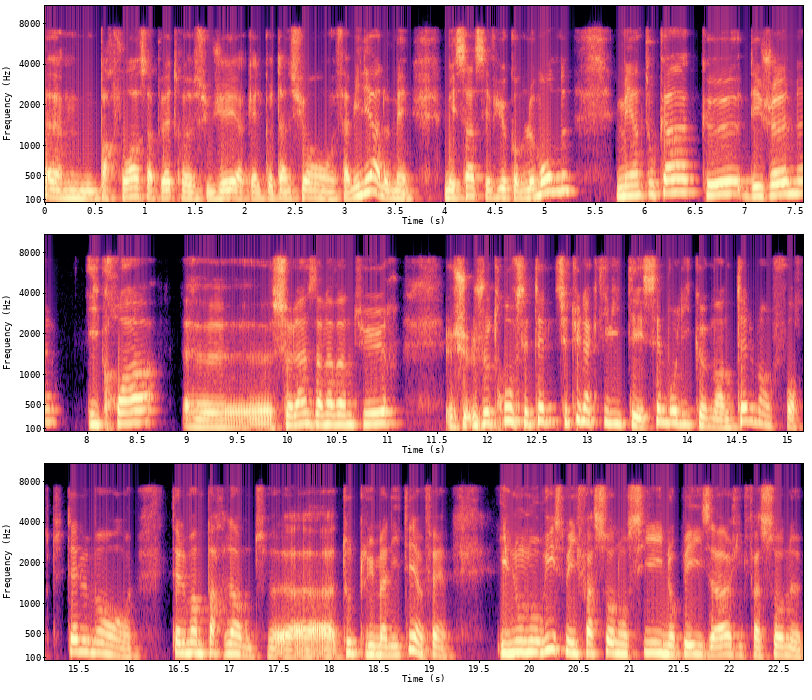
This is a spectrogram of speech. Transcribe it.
euh, parfois, ça peut être sujet à quelques tensions familiales, mais, mais ça, c'est vieux comme le monde. Mais en tout cas, que des jeunes y croient, euh, se lancent dans l'aventure. Je, je, trouve c'est c'est une activité symboliquement tellement forte, tellement tellement parlante à, toute l'humanité. Enfin, ils nous nourrissent, mais ils façonnent aussi nos paysages, ils façonnent euh,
